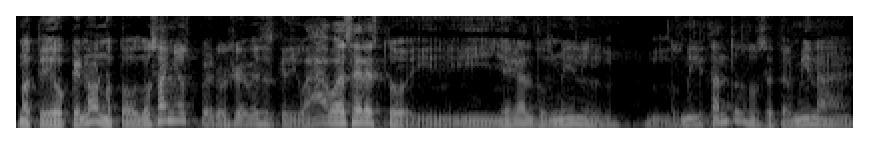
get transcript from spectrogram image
No te digo que no, no todos los años, pero sí hay veces que digo, ah, voy a hacer esto. Y, y llega el 2000, 2000 y tantos, o se termina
